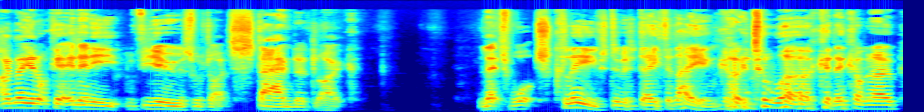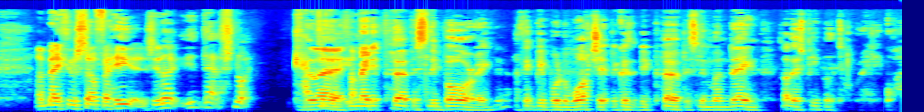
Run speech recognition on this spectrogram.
I know you're not getting any views with like standard like let's watch Cleves do his day to day and going to work and then coming home and making himself fajitas. You know, that's not I if I made it purposely boring, I think people would watch it because it'd be purposely mundane. It's like those people that talk really quietly for no reason.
